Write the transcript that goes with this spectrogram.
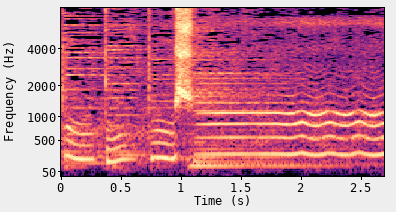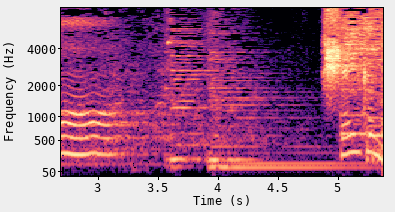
不得不说，谁跟你？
